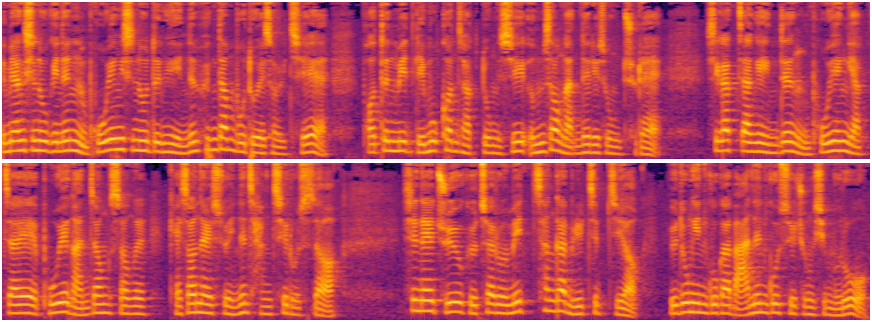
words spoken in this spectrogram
음향신호기는 보행신호 등이 있는 횡단보도에 설치해 버튼 및 리모컨 작동 시 음성 안내를 송출해 시각장애인 등 보행 약자의 보행 안정성을 개선할 수 있는 장치로서 시내 주요 교차로 및 상가 밀집 지역, 유동인구가 많은 곳을 중심으로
